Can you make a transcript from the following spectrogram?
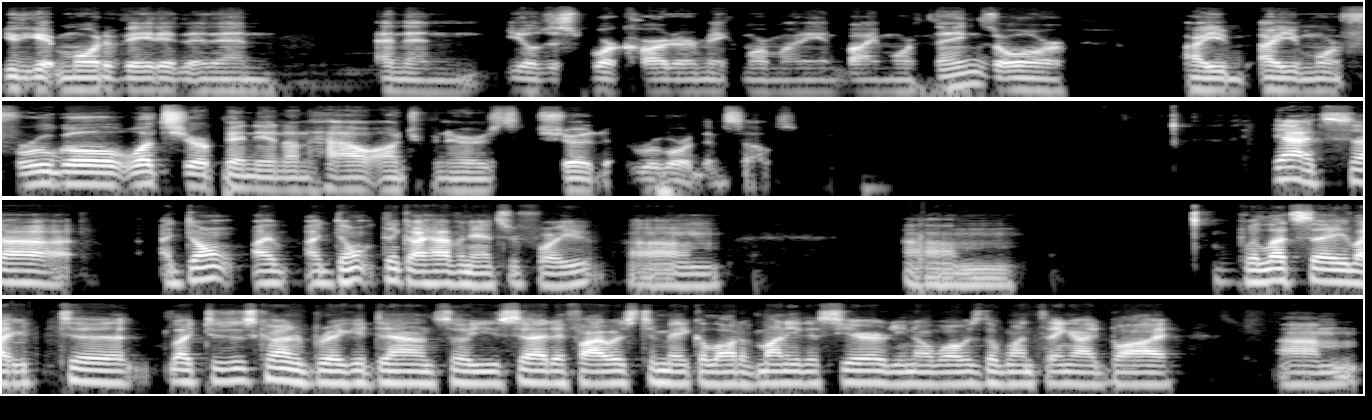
you get motivated and then and then you'll just work harder, make more money, and buy more things, or are you are you more frugal? What's your opinion on how entrepreneurs should reward themselves? yeah it's uh i don't i, I don't think i have an answer for you um um but let's say like to like to just kind of break it down so you said if i was to make a lot of money this year you know what was the one thing i'd buy um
